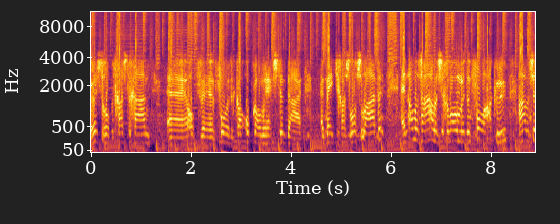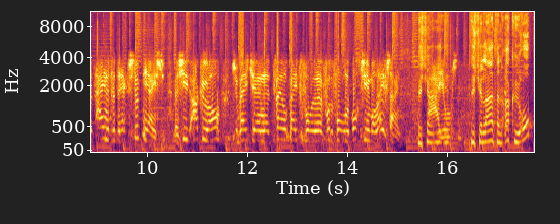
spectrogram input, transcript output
rustig op het gas te gaan. of voor het opkomen rechte stuk daar een beetje gas los te laten. En anders halen ze gewoon met een volle accu, halen ze het einde van het rechte stuk niet eens. Dan zie je het accu al zo'n beetje een 200 meter voor de, voor de volgende bocht, zie je hem al leeg zijn. Dus je, ah, dus je laat een accu op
